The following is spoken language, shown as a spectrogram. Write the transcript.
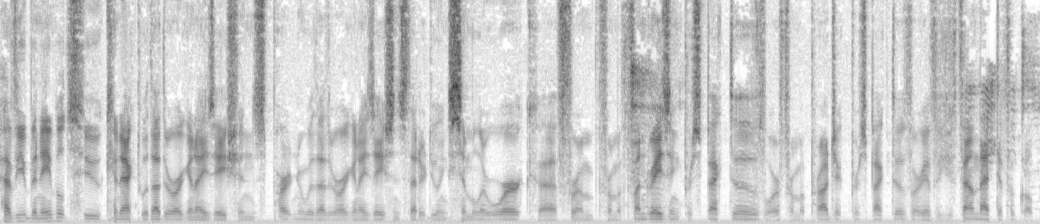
Have you been able to connect with other organizations, partner with other organizations that are doing similar work uh, from from a fundraising perspective or from a project perspective, or have you found that difficult?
